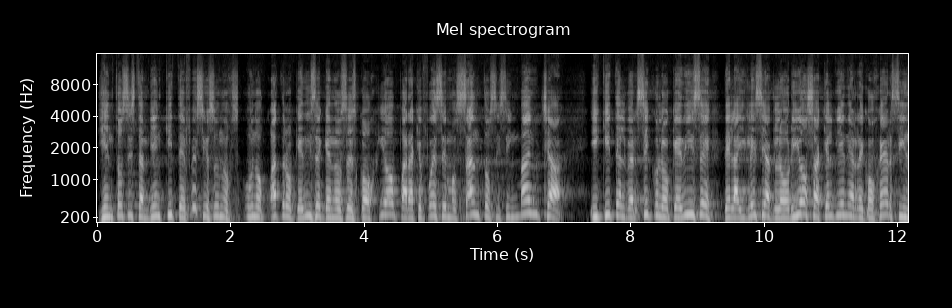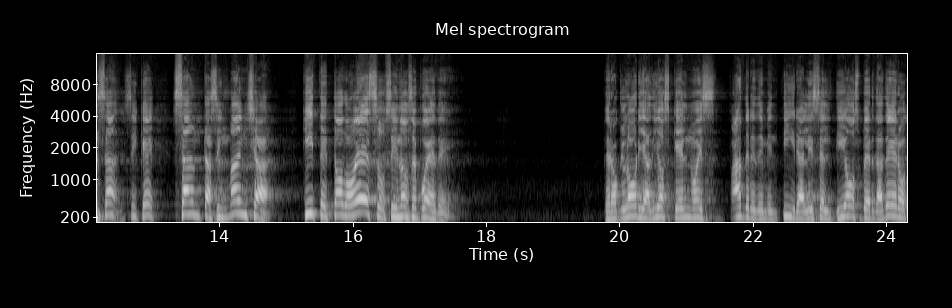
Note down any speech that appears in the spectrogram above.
Y entonces también quite Efesios 1.4 que dice que nos escogió para que fuésemos santos y sin mancha. Y quite el versículo que dice de la iglesia gloriosa que Él viene a recoger sin sí que santa, sin mancha. Quite todo eso si no se puede. Pero gloria a Dios que Él no es Padre de mentira, Él es el Dios verdadero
